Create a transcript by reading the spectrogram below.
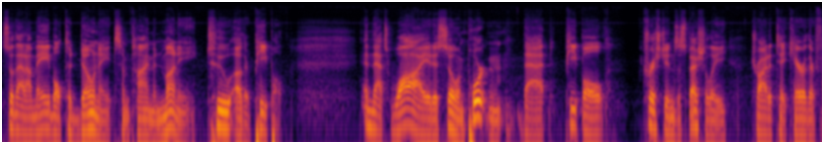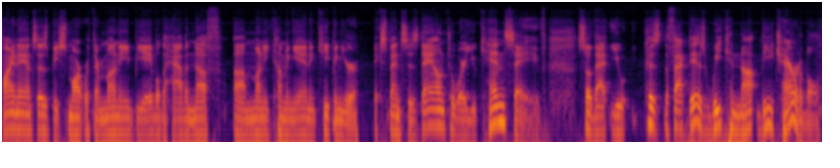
so that I'm able to donate some time and money to other people. And that's why it is so important that people, Christians especially, try to take care of their finances, be smart with their money, be able to have enough uh, money coming in and keeping your expenses down to where you can save so that you, because the fact is, we cannot be charitable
